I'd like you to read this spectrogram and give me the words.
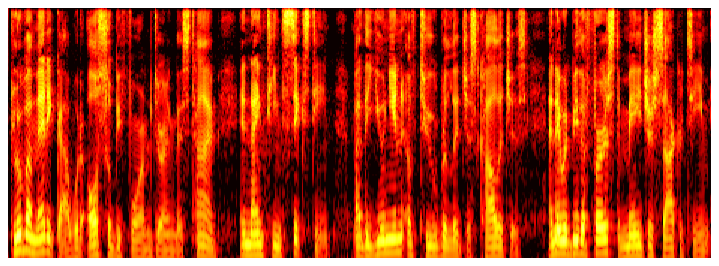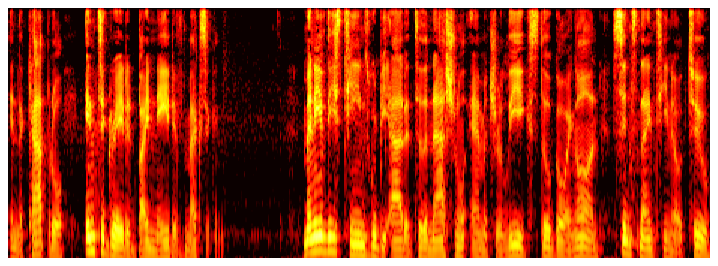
Club America would also be formed during this time in 1916 by the union of two religious colleges and it would be the first major soccer team in the capital integrated by native Mexicans. Many of these teams would be added to the National Amateur League still going on since 1902,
